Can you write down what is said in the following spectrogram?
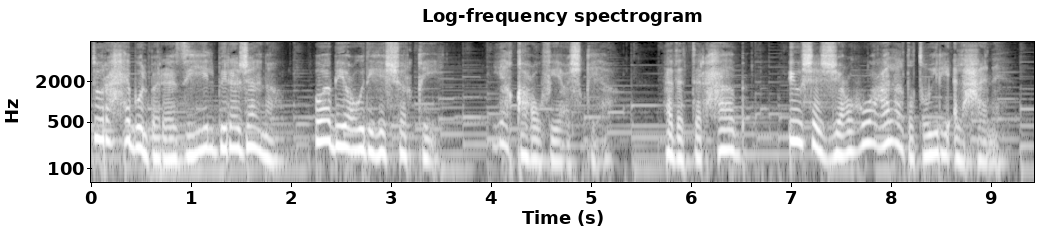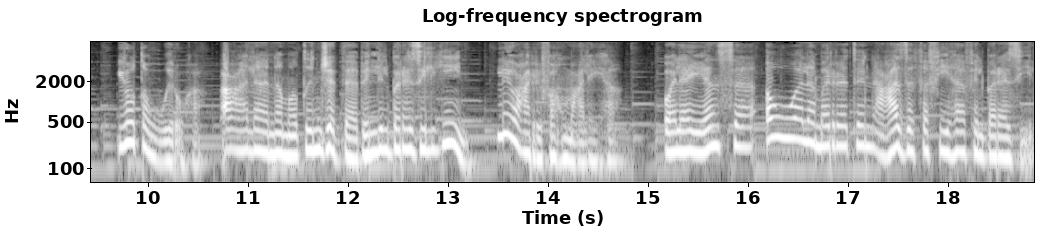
ترحب البرازيل برجانا وبعوده الشرقي يقع في عشقها. هذا الترحاب يشجعه على تطوير ألحانه. يطورها على نمط جذاب للبرازيليين ليعرفهم عليها. ولا ينسى أول مرة عزف فيها في البرازيل.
